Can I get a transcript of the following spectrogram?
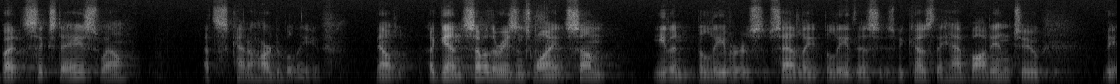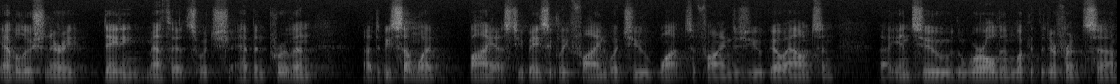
but six days, well, that's kind of hard to believe. Now, again, some of the reasons why some, even believers, sadly, believe this is because they have bought into the evolutionary dating methods, which have been proven uh, to be somewhat biased. You basically find what you want to find as you go out and uh, into the world and look at the different um,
